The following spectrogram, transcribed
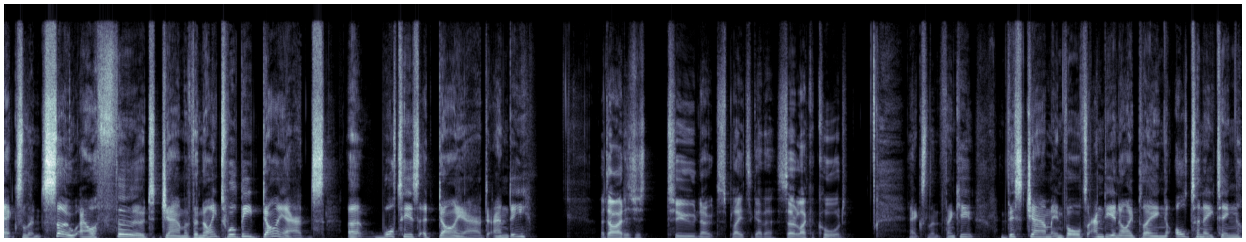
Excellent. So, our third jam of the night will be dyads. Uh, what is a dyad, Andy? A dyad is just two notes played together, so like a chord. Excellent, thank you. This jam involves Andy and I playing alternating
